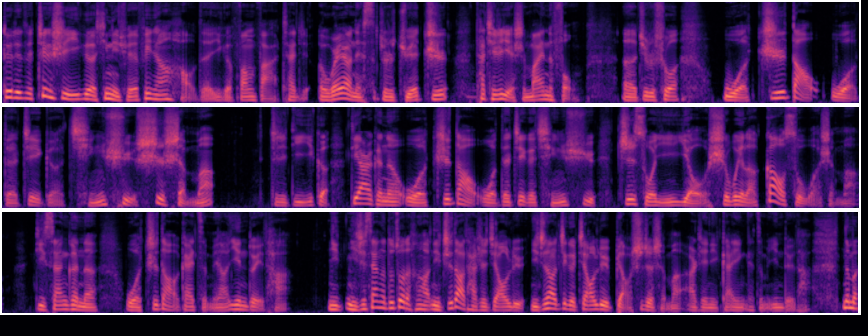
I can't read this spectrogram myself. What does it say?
对对对，这个是一个心理学非常好的一个方法，它叫 awareness，就是觉知，它其实也是 mindful，呃，就是说。我知道我的这个情绪是什么，这是第一个。第二个呢，我知道我的这个情绪之所以有，是为了告诉我什么。第三个呢，我知道该怎么样应对它。你你这三个都做得很好，你知道他是焦虑，你知道这个焦虑表示着什么，而且你该应该怎么应对它。那么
